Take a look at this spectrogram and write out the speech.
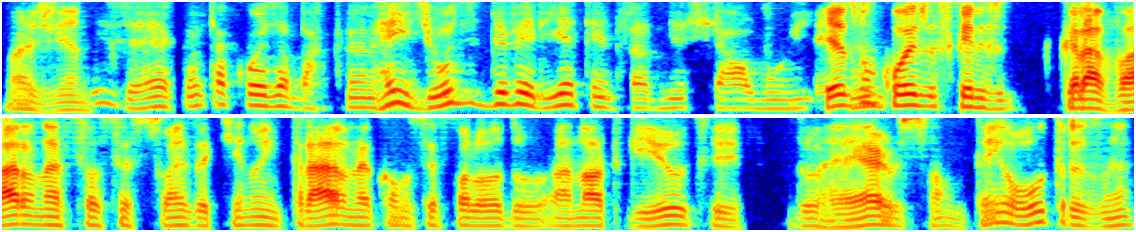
imagina. Pois é, quanta coisa bacana. Hey Jude deveria ter entrado nesse álbum. Mesmo né? coisas que eles gravaram nessas sessões aqui não entraram, né? Como você falou do A Not Guilty, do Harrison, tem outras, né?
